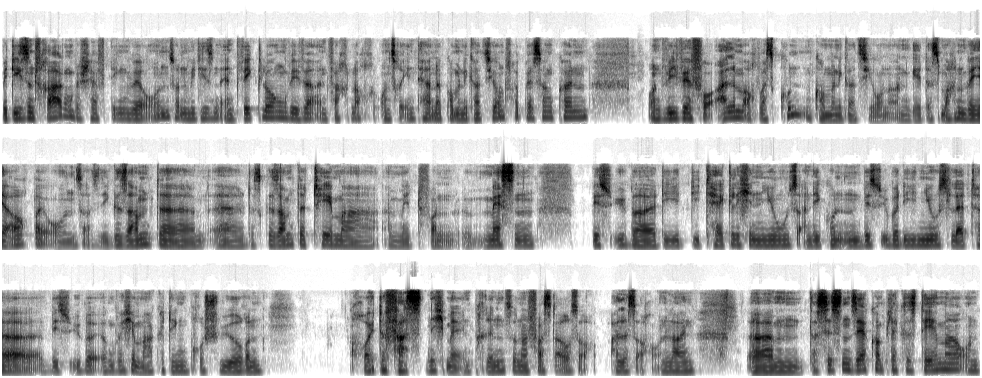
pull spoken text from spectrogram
mit diesen Fragen beschäftigen wir uns und mit diesen Entwicklungen, wie wir einfach noch unsere interne Kommunikation verbessern können und wie wir vor allem auch was Kundenkommunikation angeht. Das machen wir ja auch bei uns. Also die gesamte, äh, das gesamte Thema mit von Messen bis über die, die täglichen News an die Kunden, bis über die Newsletter, bis über irgendwelche Marketingbroschüren heute fast nicht mehr in Print, sondern fast auch, alles auch online. Ähm, das ist ein sehr komplexes Thema und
